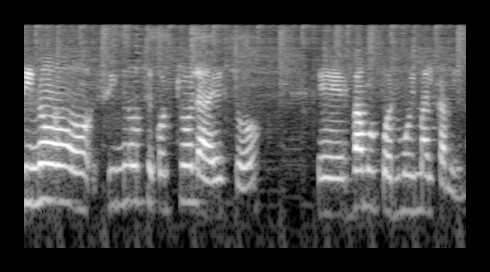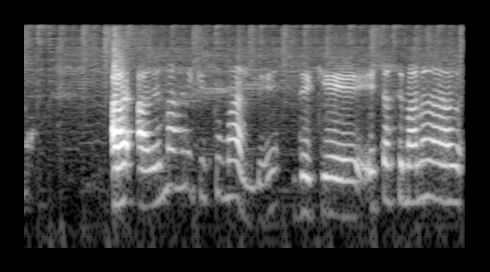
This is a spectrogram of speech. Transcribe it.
si no si no se controla eso, vamos por muy mal camino. además hay que sumarle de que esta semana,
